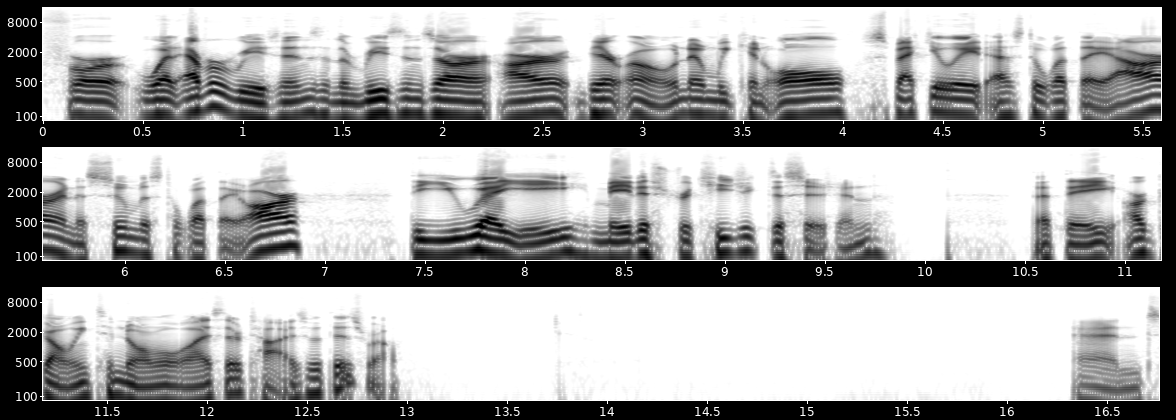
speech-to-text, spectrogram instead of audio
for whatever reasons, and the reasons are are their own, and we can all speculate as to what they are and assume as to what they are. The UAE made a strategic decision that they are going to normalize their ties with Israel. And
